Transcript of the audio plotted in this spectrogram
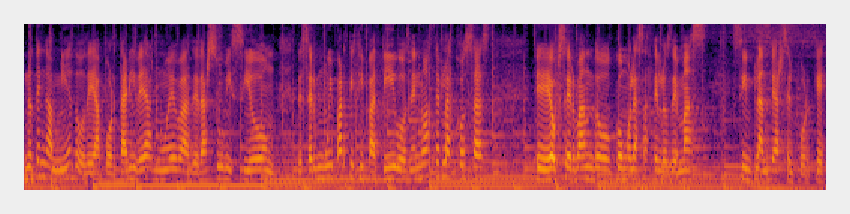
no tengan miedo de aportar ideas nuevas, de dar su visión, de ser muy participativos, de no hacer las cosas eh, observando cómo las hacen los demás sin plantearse el por qué.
